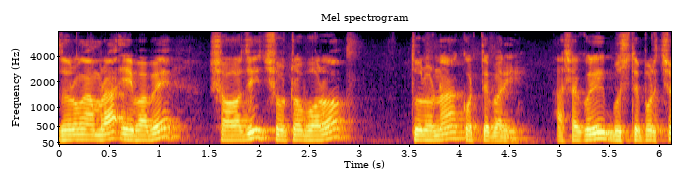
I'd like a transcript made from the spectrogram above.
ধরুন আমরা এভাবে সহজেই ছোট, বড় তুলনা করতে পারি। আশা করি বুঝতে পারছ?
